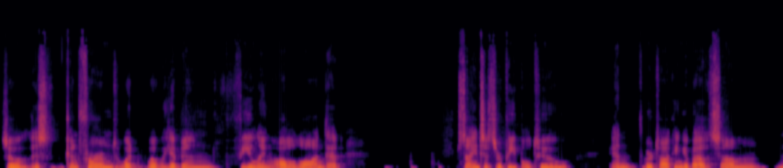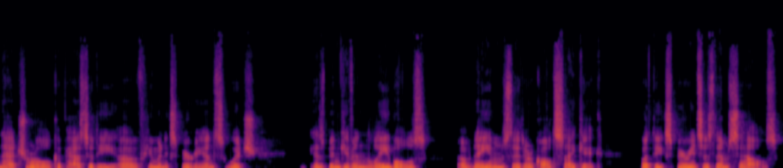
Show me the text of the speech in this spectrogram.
So this confirmed what, what we had been feeling all along that scientists are people too, and we're talking about some natural capacity of human experience, which has been given labels of names that are called psychic, but the experiences themselves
